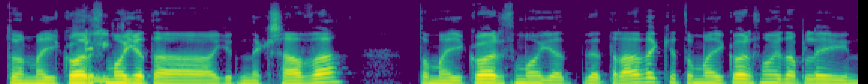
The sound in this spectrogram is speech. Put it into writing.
τον μαγικό αριθμό Τελική. για, τα, για την εξάδα, το το μαγικό αριθμό για τη τετράδα και το μαγικό αριθμό για τα play-in.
